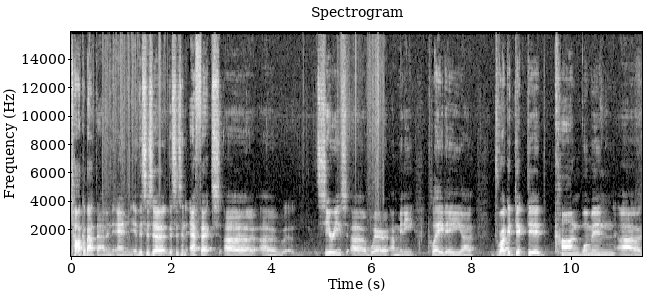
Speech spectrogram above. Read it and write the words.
talk about that, and, and this is a this is an FX uh, uh, series uh, where a Minnie played a uh, drug addicted con woman uh, uh,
